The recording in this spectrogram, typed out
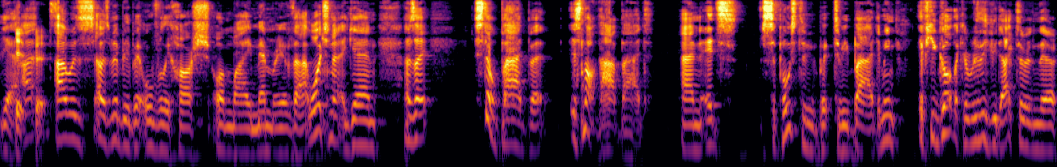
Yeah, it I, fits. I was I was maybe a bit overly harsh on my memory of that. Watching it again, I was like, still bad, but it's not that bad, and it's supposed to be to be bad. I mean, if you got like a really good actor in there,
